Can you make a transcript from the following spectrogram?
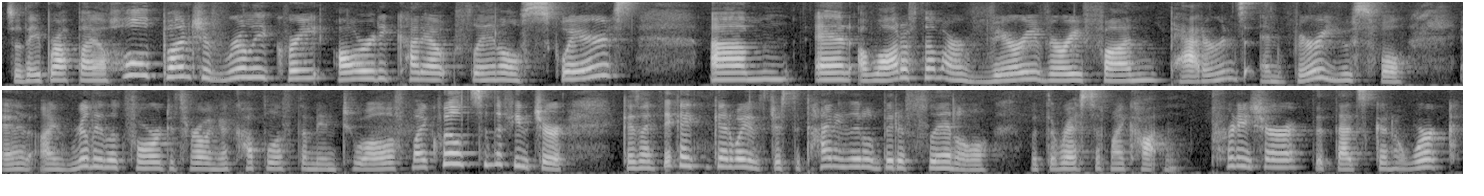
So they brought by a whole bunch of really great, already cut out flannel squares. Um, and a lot of them are very, very fun patterns and very useful and I really look forward to throwing a couple of them into all of my quilts in the future because I think I can get away with just a tiny little bit of flannel with the rest of my cotton. Pretty sure that that's going to work.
